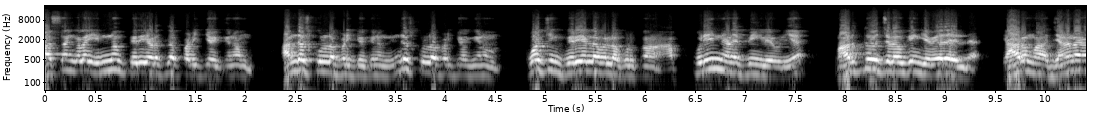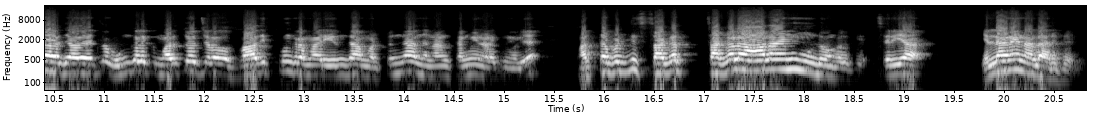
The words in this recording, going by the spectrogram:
பசங்களை இன்னும் பெரிய இடத்துல படிக்க வைக்கணும். அந்த ஸ்கூல்ல படிக்க வைக்கணும். இந்த ஸ்கூல்ல படிக்க வைக்கணும். கோச்சிங் பெரிய லெவல்ல கொடுக்கணும் அப்படின்னு நினைப்பீங்களே ஒழிய மருத்துவ செலவுக்கு இங்க வேலை இல்லை. யாரும் ம- ஜாதகத்துல உங்களுக்கு மருத்துவ செலவு பாதிப்புங்கிற மாதிரி இருந்தா மட்டும்தான் அந்த நாள் தன்மை நடக்கும் ஒழிய மற்றபடி சக சகல ஆதாயமும் உண்டு உங்களுக்கு. சரியா? எல்லாமே நல்லா இருக்கு.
